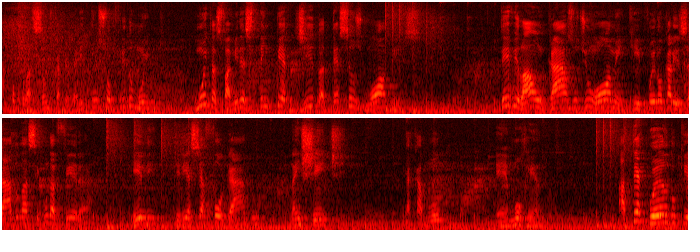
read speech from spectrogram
a população de Capivari tem sofrido muito. Muitas famílias têm perdido até seus móveis Teve lá um caso de um homem que foi localizado na segunda-feira. Ele teria se afogado na enchente e acabou é, morrendo. Até quando que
